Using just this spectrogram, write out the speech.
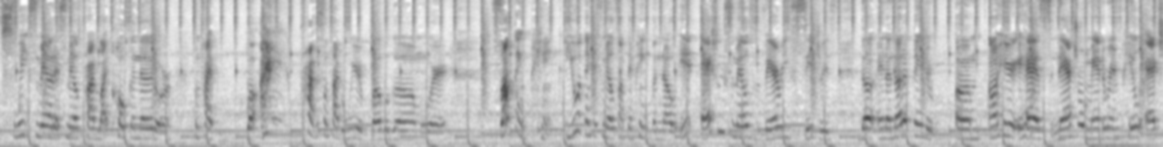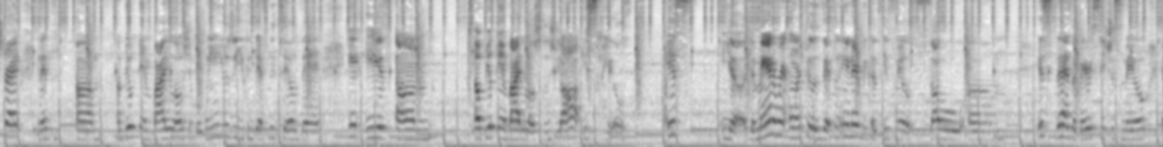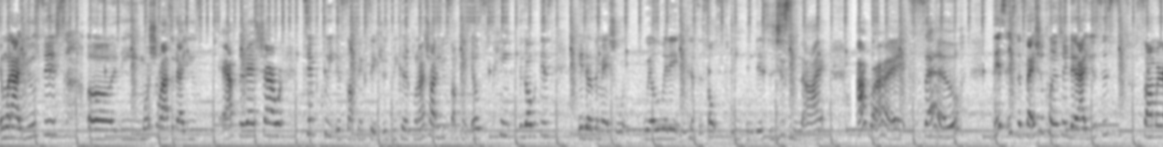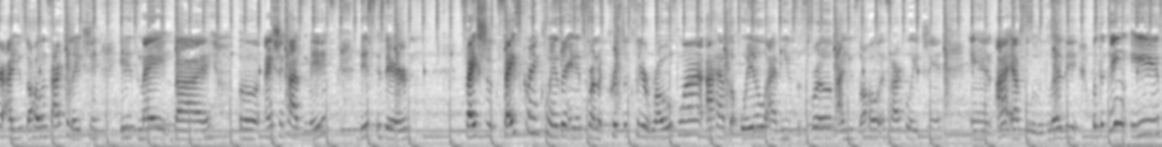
sweet smell that smells probably like coconut or some type, of, probably some type of weird bubble gum or something pink. You would think it smells something pink, but no, it actually smells very citrus the and another thing that um, on here it has natural mandarin peel extract and it's um, a built-in body lotion. But when you use it you can definitely tell that it is um, a built-in body lotion. Y'all it smells it's yeah the mandarin orange peel is definitely in there because it smells so um, it has a very citrus smell. And when I use this uh, the moisturizer that I use after that shower typically is something citrus. Because when I try to use something else pink to go with this it doesn't match well with it because it's so sweet and this is just not. All right so this is the facial cleanser that i use this summer. I use the whole entire collection. It is made by uh, Ancient Cosmeticz. This is their facial face cream cleanser and it's from the crystal clear rose line. I have the oil i've used the scrub i use the whole entire collection and i absolutely love it. But the thing is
